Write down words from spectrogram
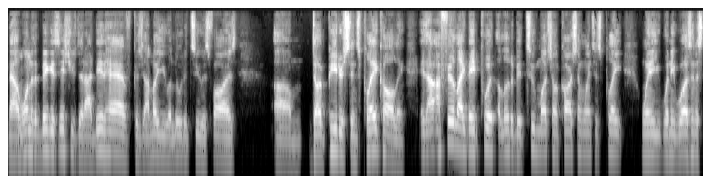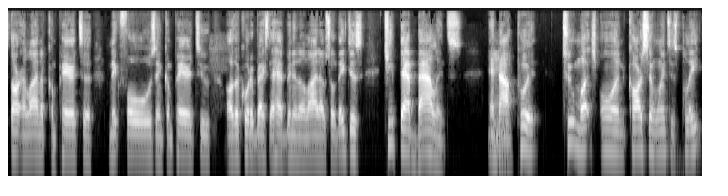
Now, mm-hmm. one of the biggest issues that I did have, because I know you alluded to as far as um, Doug Pederson's play calling, is I, feel like they put a little bit too much on Carson Wentz's plate when he when he was in the starting lineup compared to Nick Foles and compared to other quarterbacks that have been in the lineup. So they just keep that balance and mm-hmm. not put too much on Carson Wentz's plate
